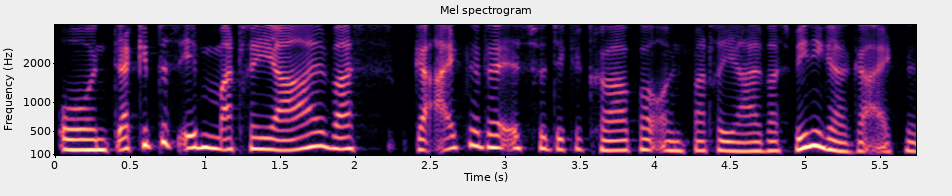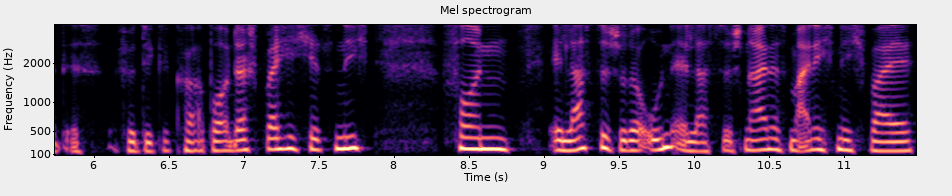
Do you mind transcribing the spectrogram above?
Und da gibt es eben Material, was geeigneter ist für dicke Körper und Material, was weniger geeignet ist für dicke Körper. Und da spreche ich jetzt nicht von elastisch oder unelastisch. Nein, das meine ich nicht, weil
